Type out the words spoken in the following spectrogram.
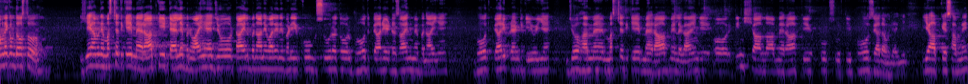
वालेकुम दोस्तों। ये हमने मस्जिद के महराब की टाइलें बनवाई हैं, जो टाइल बनाने वाले ने बड़ी खूबसूरत और बहुत प्यारे डिज़ाइन में बनाई हैं। बहुत प्यारी प्रिंट की हुई है, जो हम मस्जिद के महराब में लगाएँगे और इन महराब की खूबसूरती बहुत ज़्यादा हो जाएगी। यह आपके सामने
